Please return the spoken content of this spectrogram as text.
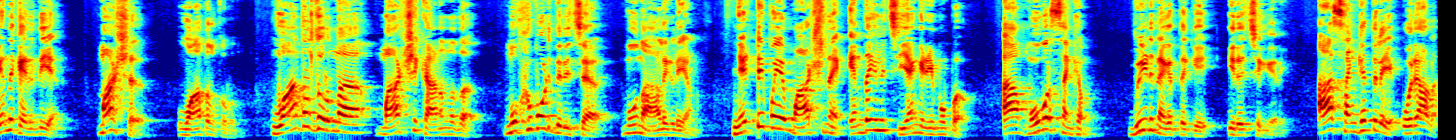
എന്ന് കരുതിയ മാഷ് വാതിൽ തുറന്നു. വാതിൽ തുറന്ന മാഷ് കാണുന്നത് മുഖമൂടി മൂന്ന് ആളുകളെയാണ് ഞെട്ടിപ്പോയ മാഷിന് എന്തെങ്കിലും ചെയ്യാൻ കഴിയുമ്പോൾ ആ മൂവർ സംഘം വീടിനകത്തേക്ക് ഇരച്ചു കയറി. ആ സംഘത്തിലെ ഒരാൾ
